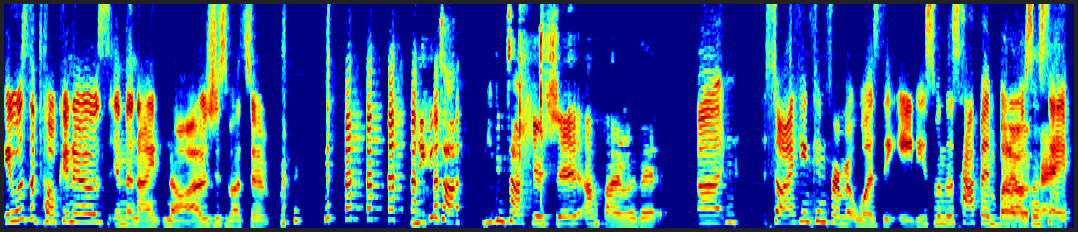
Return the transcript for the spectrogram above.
it was the Poconos in the night. No, I was just about to. you can talk. You can talk your shit. I'm fine with it. Uh, so I can confirm it was the 80s when this happened, but Oh, I was gonna say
